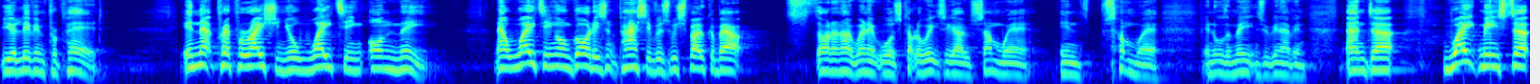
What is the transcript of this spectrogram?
you're living prepared. In that preparation, you're waiting on me. Now, waiting on God isn't passive, as we spoke about, I don't know when it was, a couple of weeks ago, somewhere in somewhere in all the meetings we've been having. And uh, wait means to,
